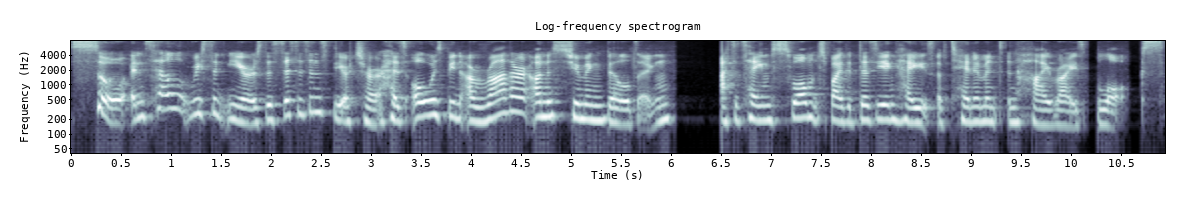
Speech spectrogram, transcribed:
So, until recent years, the Citizens Theatre has always been a rather unassuming building at a time swamped by the dizzying heights of tenement and high rise blocks.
